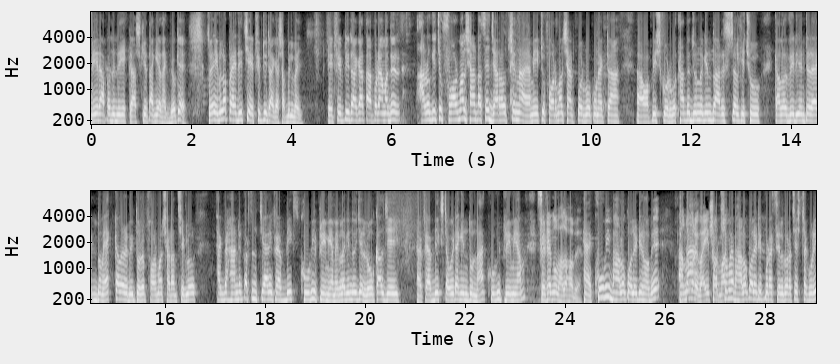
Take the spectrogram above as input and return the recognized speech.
মেয়েরা আপনাদের দিকে ক্রাশ খেয়ে তাকিয়ে থাকবে ওকে তো এগুলো প্রায় দিচ্ছি এইট ফিফটি টাকা শাবিল ভাই। এইট ফিফটি টাকা তারপরে আমাদের আরও কিছু ফর্মাল শার্ট আছে যারা হচ্ছে না আমি একটু ফর্মাল শার্ট পরবো কোন একটা অফিস করব। তাদের জন্য কিন্তু আর স্টাইল কিছু কালার ভেরিয়েন্টের একদম এক কালারের ভিতরে ফর্মাল শার্ট আছে। এগুলো থাকবে হান্ড্রেড পার্সেন্ট চেয়ারি ফ্যাব্রিক্স খুবই প্রিমিয়াম এগুলো কিন্তু ওই যে লোকাল যেই ফ্যাব্রিক্সটা ওইটা কিন্তু না খুবই প্রিমিয়াম সেটাও ভালো হবে। হ্যাঁ খুবই ভালো কোয়ালিটির হবে। আমরা সব সময় ভালো কোয়ালিটির প্রোডাক্ট সেল করার চেষ্টা করি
